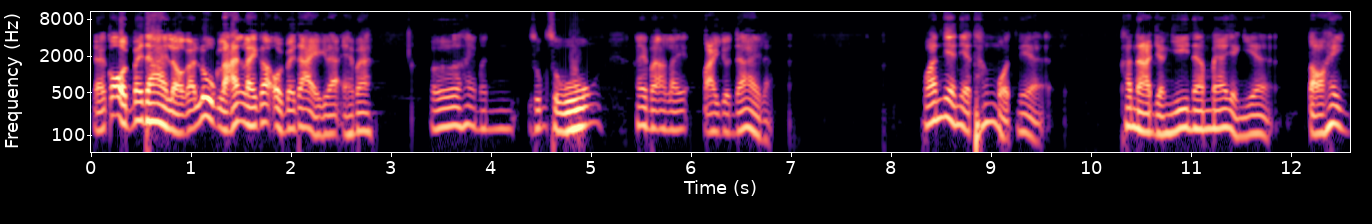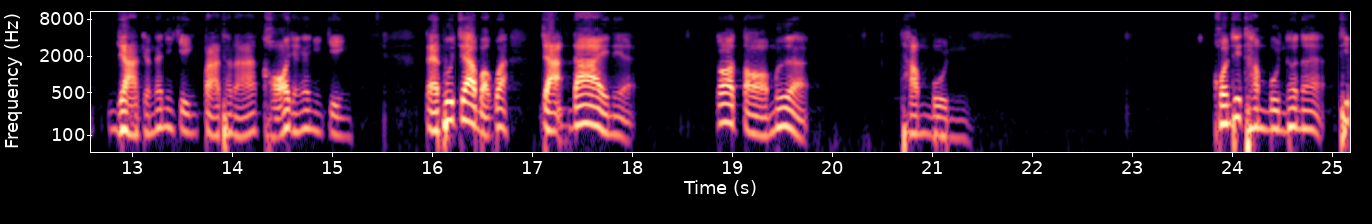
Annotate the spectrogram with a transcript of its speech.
แต่ก็อดไม่ได้หรอกลูกหลานอะไรก็อดไม่ได้อีกแล้วเห็นไหม เออ ให้มันสูงสูงให้มันอะไรไปจนได้แหละวันเนี่ยเนี่ยทั้งหมดเนี่ย ขนาดอย่างนี้นะแม้อย่างเงี้ยต่อให้อยากอย่างนั้นจริง ๆ ปรารถนาขออย่างนั้นจริง ๆ แต่ผู้เจ้าบอกว่าจะได้เนี่ย ก็ต่อเมื่อทำบุญ คนที่ทำบุญเท่านั้นที่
